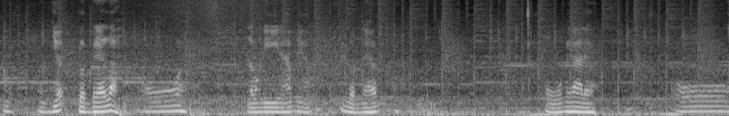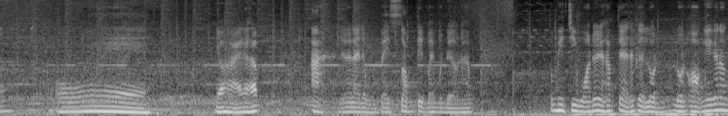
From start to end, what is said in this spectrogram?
เอ้าหล่นเยอะหล่นไปแล้วล่ะโอ้ยระวังดีๆนะครับนี่ครับหล่นนะครับ โอ้ไม่น่าเลยโอ้โอ้ยเดี๋ยวหายนะครับ อะเดี๋ยวอะไรเดี๋ยวผมไปซ่อมติดไว้เหมือนเดิมนะครับต้องมีจีวรด้วยนะครับ แต่ถ้าเกิดหล่นหล่นออกงี้ก็ต้อง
